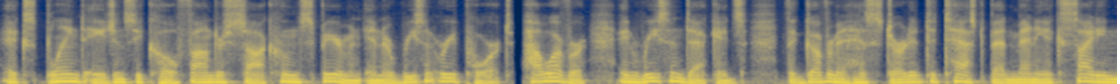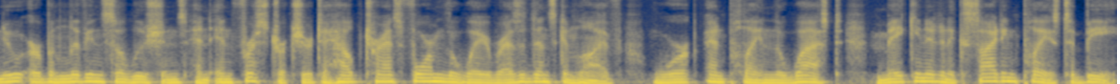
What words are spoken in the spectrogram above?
explained agency co-founder Sok Hoon Spearman in a recent report. However, in recent decades, the government has started to test bed many exciting new urban living solutions and infrastructure to help transform the way residents can live, work, and play in the West, making it an exciting place to be.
